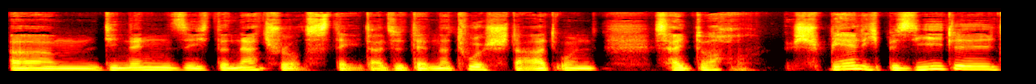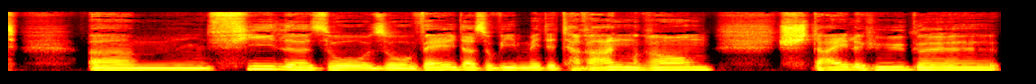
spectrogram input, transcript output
ähm, die nennen sich the Natural State, also der Naturstaat und ist halt doch spärlich besiedelt ähm, viele so, so Wälder, so wie im mediterranen Raum, steile Hügel,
